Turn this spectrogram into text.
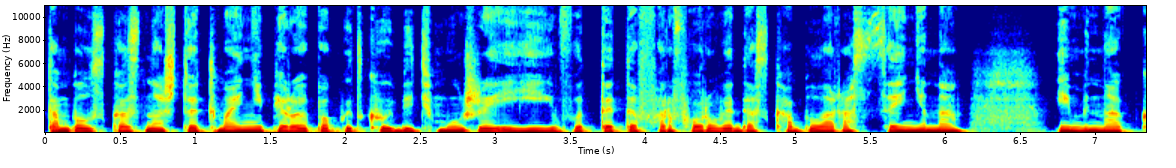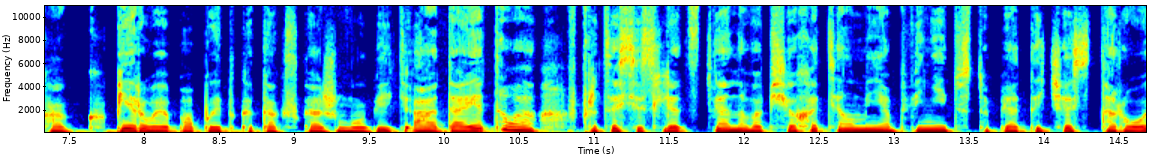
там было сказано, что это моя не первая попытка убить мужа, и вот эта фарфоровая доска была расценена именно как первая попытка, так скажем, убить. А до этого в процессе следствия она вообще хотела меня обвинить в 105 часть 2.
